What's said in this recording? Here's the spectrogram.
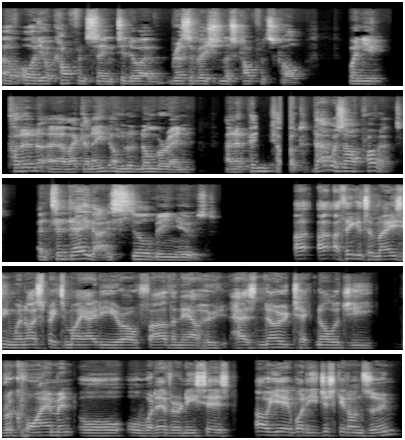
of audio conferencing to do a reservationless conference call. When you put in uh, like an 800 number in and a pin code. That was our product. And today that is still being used. I, I think it's amazing when I speak to my 80 year old father now who has no technology requirement or, or whatever. And he says, Oh, yeah, what do you just get on Zoom?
